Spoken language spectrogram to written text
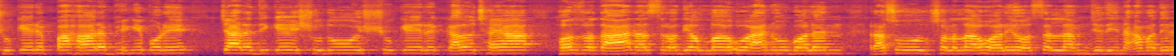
সুখের পাহাড় ভেঙে পড়ে। চারদিকে শুধু সুখের কালো ছায়া হজরত আনাস রাদিয়াল্লাহু আনহু বলেন, রাসুল সাল্লাহ আলী হাসাল্লাম যেদিন আমাদের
